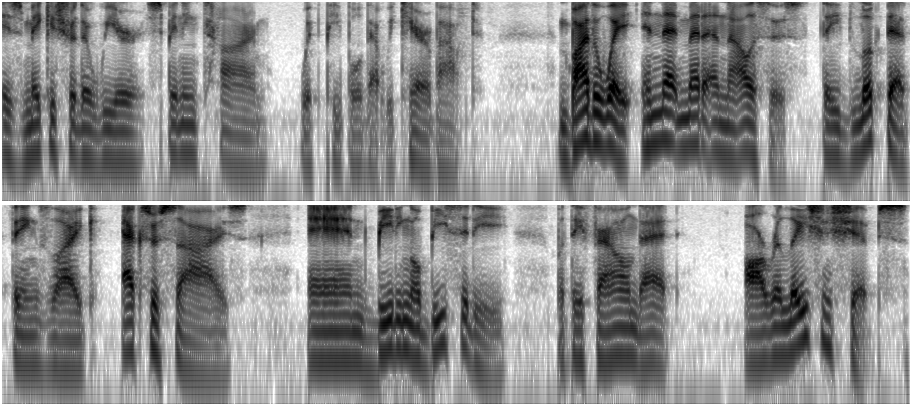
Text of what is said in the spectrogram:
is making sure that we're spending time with people that we care about. And by the way, in that meta analysis, they looked at things like exercise and beating obesity, but they found that our relationships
